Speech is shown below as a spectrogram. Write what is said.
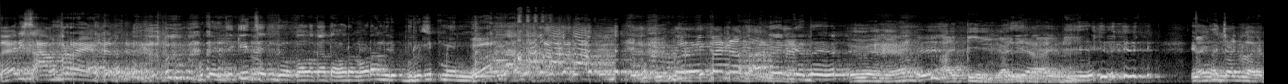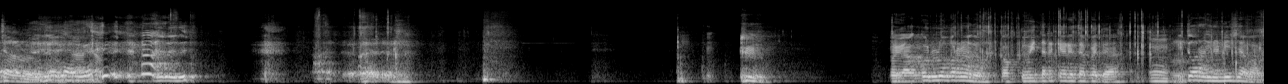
Saya disamper ya. Bukan Jackie Chan Go, kalau kata orang-orang mirip Buru Ipman. Guru Ipan dong. Ipman gitu ya. Iya ya. IP, IP, Iya. IP. Eh, ngaca dulu, dulu. Ya, aku dulu pernah tuh waktu winter care itu ya. Itu orang Indonesia bang.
